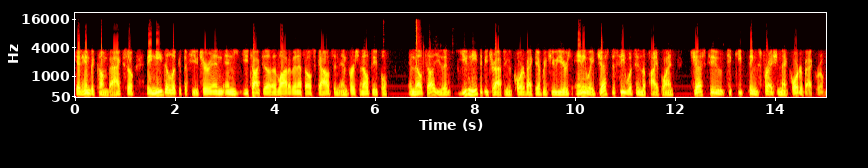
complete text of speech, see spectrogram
get him to come back. So they need to look at the future. And and you talk to a lot of NFL scouts and, and personnel people and they'll tell you that you need to be drafting a quarterback every few years anyway, just to see what's in the pipeline, just to to keep things fresh in that quarterback room.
